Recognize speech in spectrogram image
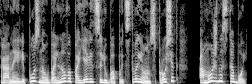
Рано или поздно у больного появится любопытство, и он спросит «А можно с тобой?».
